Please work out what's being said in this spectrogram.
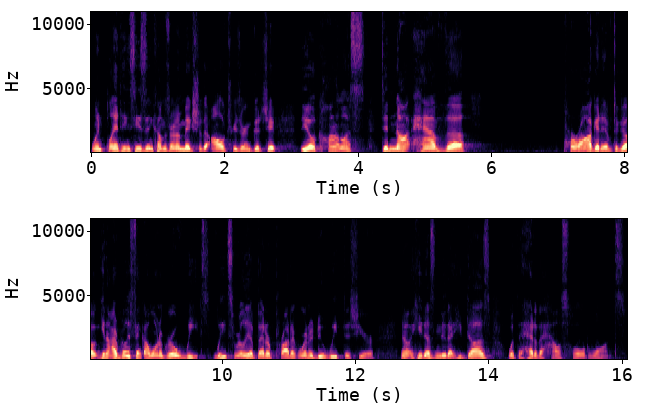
When planting season comes around, make sure that olive trees are in good shape. The oikonomos did not have the prerogative to go, you know, I really think I want to grow wheat. Wheat's really a better product. We're going to do wheat this year. No, he doesn't do that. He does what the head of the household wants.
